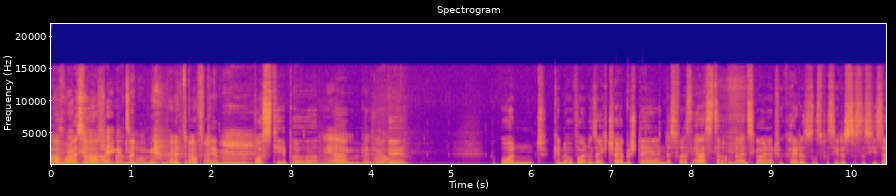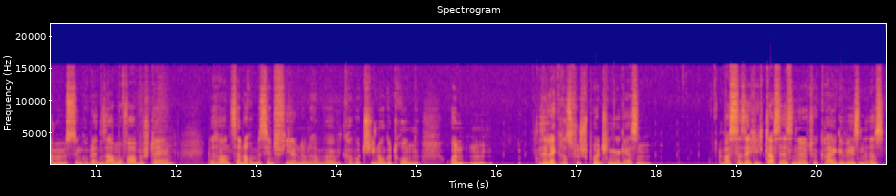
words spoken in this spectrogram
Auch also Kaffee mit, getrunken. mit auf dem Bostepe Ja, ähm, genau. Hügel. Und genau, wollten uns eigentlich Chai bestellen. Das war das erste und einzige Mal in der Türkei, dass es uns passiert ist, dass es hieß, ja, wir müssten einen kompletten Samovar bestellen. Das war uns dann doch ein bisschen viel. Und dann haben wir irgendwie Cappuccino getrunken und ein sehr leckeres Fischbrötchen gegessen. Was tatsächlich das Essen in der Türkei gewesen ist,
